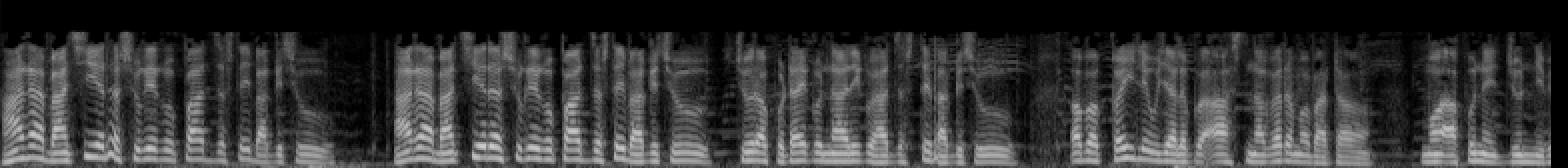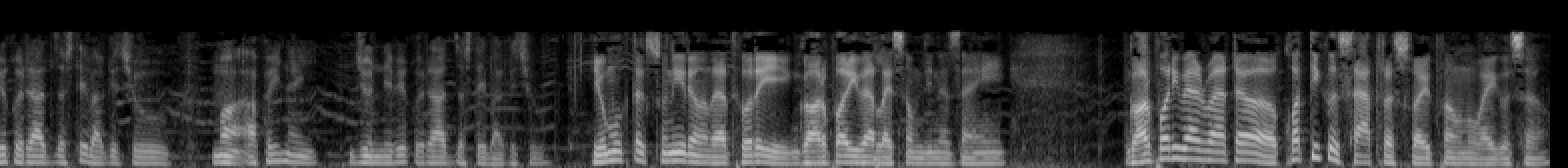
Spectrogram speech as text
हाँगा भाँचिएर सुकेको पात जस्तै भागी छु। हाँगा भाँचिएर सुकेको पात जस्तै भागी छु। चुरा फुटाएको नारीको हात जस्तै भागी छु। अब कहिले उज्यालोको आश नगर मबाट म आफू नै जुन निभेको रात जस्तै भागी छु म आफै नै जुन निभेको रात जस्तै भागी छु। यो मुक्तक सुनिरहँदा थोरै घर परिवारलाई सम्झिन चाहे। घर परिवारबाट कतिको साथ र सहयोग पाउनु भएको छ?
